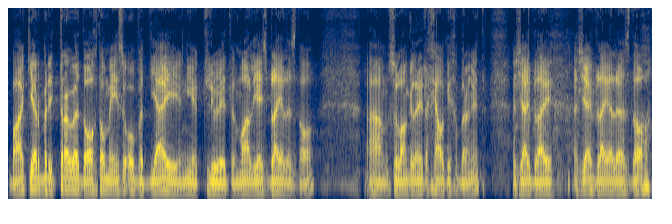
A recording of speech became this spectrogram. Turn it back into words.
Baie keer by die troue daag daar mense op wat jy nie 'n klou het, maar jy's bly hulle is daar. Ehm um, solank hulle net 'n geldjie gebring het. As jy bly, as jy bly hulle is daar.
